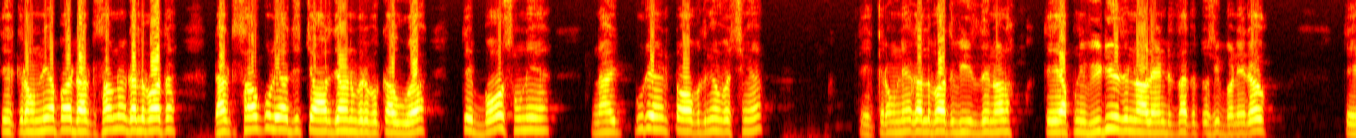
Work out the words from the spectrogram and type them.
ਤੇ ਕਰਾਉਂਦੇ ਆਪਾਂ ਡਾਕਟਰ ਸਾਹਿਬ ਨਾਲ ਗੱਲਬਾਤ। ਡਾਕਟਰ ਸਾਹਿਬ ਕੋਲੇ ਅੱਜ ਚਾਰ ਜਾਨਵਰ ਵਿਕਾਊ ਆ ਤੇ ਬਹੁਤ ਸੋਹਣੇ ਆ, ਨਾਈਟ ਪੂਰੇ ਟੌਪ ਦੀਆਂ ਵੱਛੀਆਂ। ਤੇ ਕਰਾਉਂਦੇ ਆ ਗੱਲਬਾਤ ਵੀਰ ਦੇ ਨਾਲ। ਤੇ ਆਪਣੀ ਵੀਡੀਓ ਦੇ ਨਾਲ ਐਂਡ ਤੱਕ ਤੁਸੀਂ ਬਣੇ ਰਹੋ ਤੇ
